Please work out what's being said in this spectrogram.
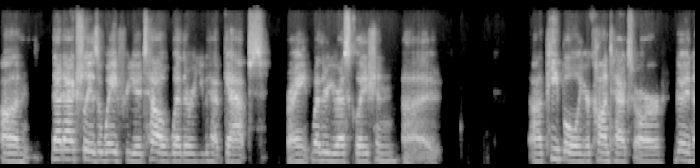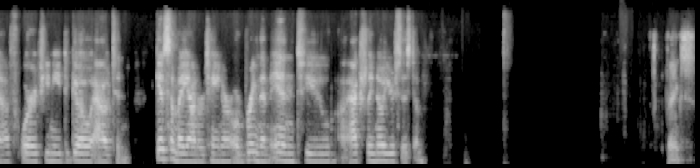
Um, that actually is a way for you to tell whether you have gaps, right? Whether your escalation uh, uh, people, your contacts are good enough, or if you need to go out and get somebody on retainer or bring them in to uh, actually know your system. Thanks.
